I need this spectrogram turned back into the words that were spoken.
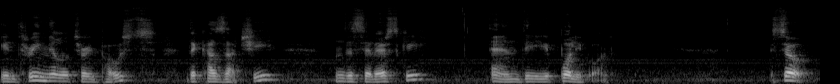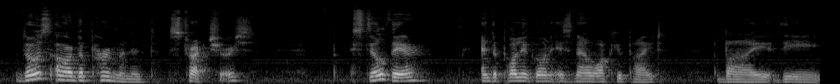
in three military posts the Kazachi, the Seversky, and the Polygon. So those are the permanent structures still there, and the polygon is now occupied by the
